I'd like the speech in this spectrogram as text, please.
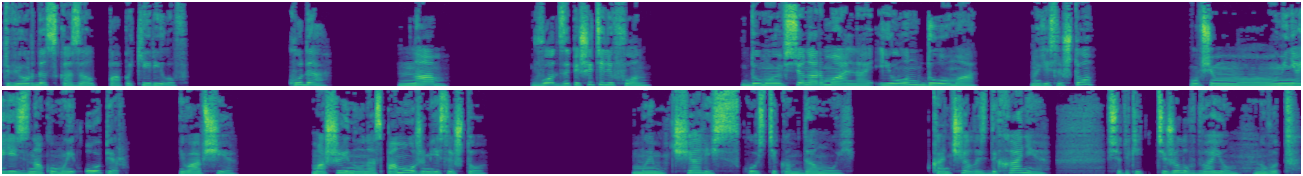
твердо сказал папа Кириллов. Куда? Нам. Вот, запиши телефон. Думаю, все нормально, и он дома. Но если что... В общем, у меня есть знакомый опер. И вообще, Машина у нас, поможем, если что. Мы мчались с Костиком домой. Кончалось дыхание. Все-таки тяжело вдвоем. Но вот,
